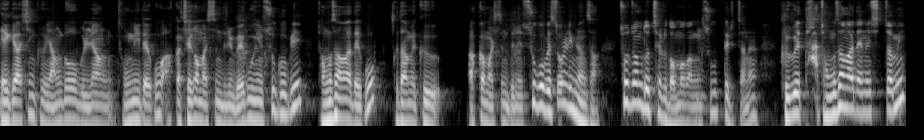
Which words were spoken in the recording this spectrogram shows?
얘기하신 그 양도 물량 정리되고 아까 제가 말씀드린 외국인 수급이 정상화되고 그 다음에 그 아까 말씀드린 수급의 쏠림 현상 초전도체로 넘어가는 음. 수급들 있잖아요. 그게 다 정상화되는 시점이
